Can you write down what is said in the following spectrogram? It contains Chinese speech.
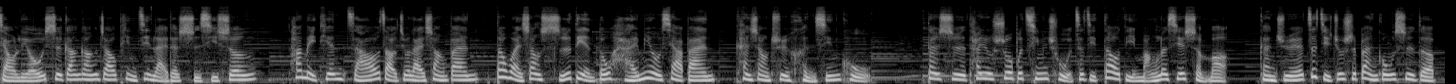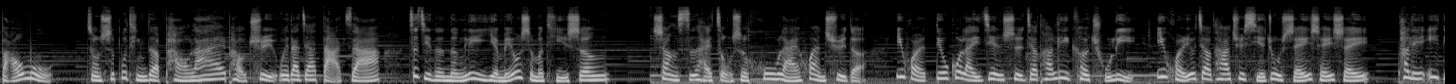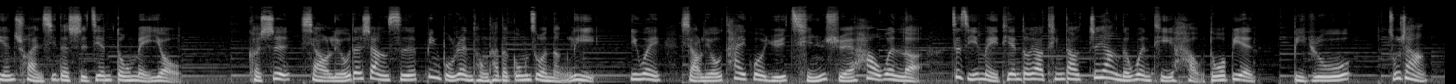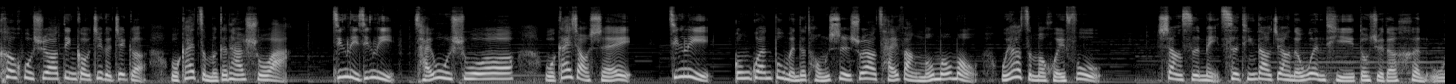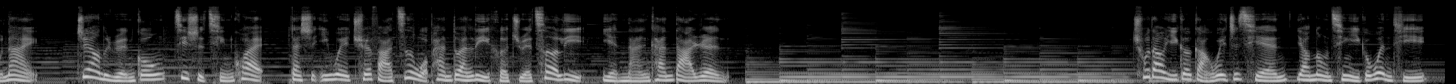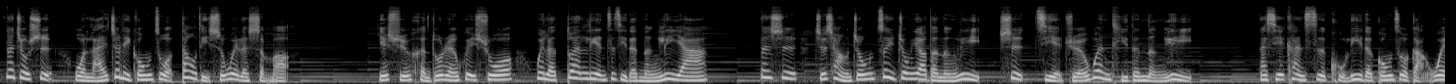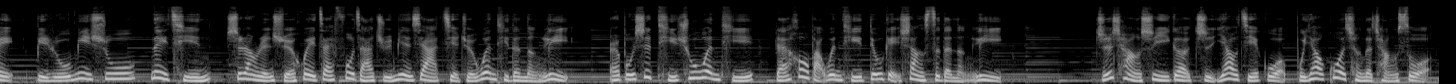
小刘是刚刚招聘进来的实习生，他每天早早就来上班，到晚上十点都还没有下班，看上去很辛苦。但是他又说不清楚自己到底忙了些什么，感觉自己就是办公室的保姆，总是不停的跑来跑去为大家打杂，自己的能力也没有什么提升。上司还总是呼来唤去的，一会儿丢过来一件事叫他立刻处理，一会儿又叫他去协助谁谁谁，他连一点喘息的时间都没有。可是小刘的上司并不认同他的工作能力，因为小刘太过于勤学好问了。自己每天都要听到这样的问题好多遍，比如组长，客户需要订购这个这个，我该怎么跟他说啊？经理经理，财务说我该找谁？经理，公关部门的同事说要采访某某某，我要怎么回复？上司每次听到这样的问题都觉得很无奈。这样的员工即使勤快，但是因为缺乏自我判断力和决策力，也难堪大任。初到一个岗位之前，要弄清一个问题，那就是我来这里工作到底是为了什么？也许很多人会说，为了锻炼自己的能力呀。但是职场中最重要的能力是解决问题的能力。那些看似苦力的工作岗位，比如秘书、内勤，是让人学会在复杂局面下解决问题的能力，而不是提出问题然后把问题丢给上司的能力。职场是一个只要结果不要过程的场所，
